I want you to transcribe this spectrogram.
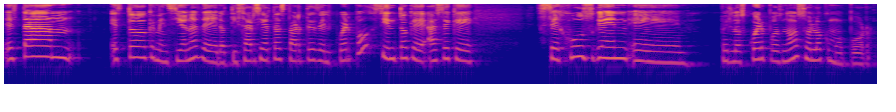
Esta, mm, esto que mencionas de erotizar ciertas partes del cuerpo, siento que hace que se juzguen eh, pues los cuerpos, ¿no? Solo como por,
